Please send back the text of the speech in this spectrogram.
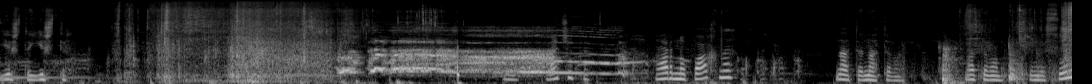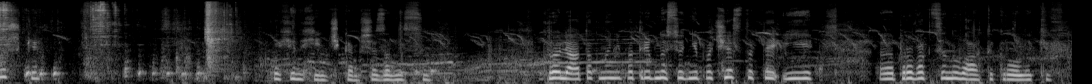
Їжте, їжте. Бачите? Гарно пахне. Нате, нате вам. Нате вам принесу ложки. Кохінхінчикам ще занесу. Кроляток мені потрібно сьогодні почистити і е, провакцинувати кроликів.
